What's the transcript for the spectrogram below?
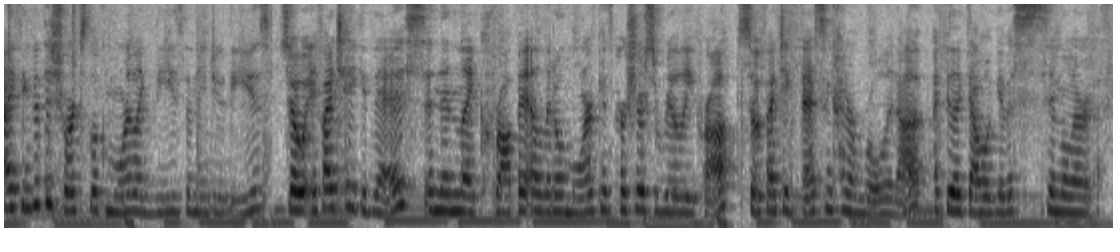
I think that the shorts look more like these than they do these so if I take this and then like crop it a little more because her shirt's really cropped so if I take this and kind of roll it up I feel like that will give a similar effect.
